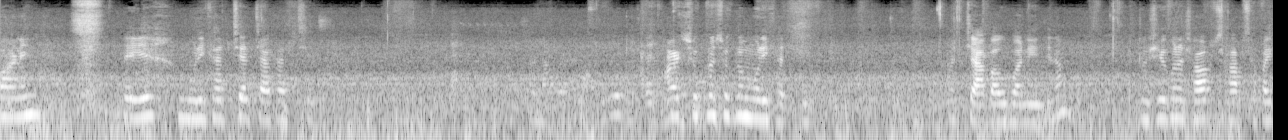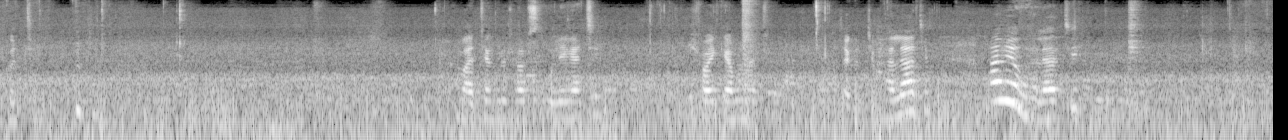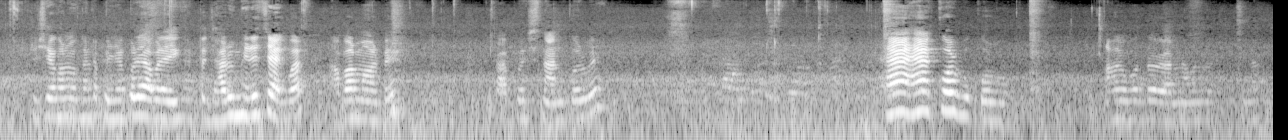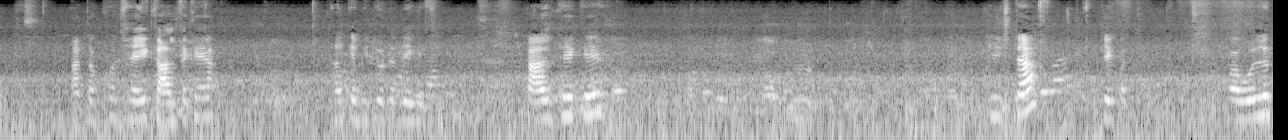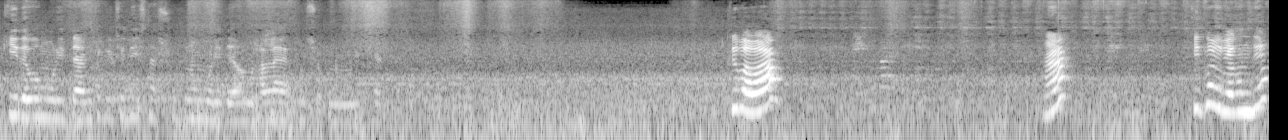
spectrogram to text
Morning এই মুড়ি খাচ্ছি আর চা খাচ্ছি। আর শুকনো শুকনো মুড়ি খাচ্ছি। আর চা বাবু বানিয়ে দিলাম। টুসি ওখানে সব সাফ সাফাই করছে। বাচ্চাগুলো সব স্কুলে গেছে। সবাই কেমন আছে? আশা করছি ভালো আছে। আমিও ভালো আছি। টুসি এখন ওখানটা পেঁচা করে আবার এই ঘরটা ঝাড়ু মেরেছে একবার, আবার মারবে। তারপরে স্নান করবে। হ্যাঁ হ্যাঁ করব করব। আগের মধ্যে রান্না বান্না করছি না। এতক্ষণ সেই কাল থেকে, কালকে ভিডিওটা দেখেছি। কাল থেকে ফ্রিজটা চেক করছে? বা বলল, কী দেবো মুড়িতে? আমি তো কিছু দিস না, শুকনো মুড়ি আমার ভালো এখন শুকনো মুড়ি খেতে। কি বাবা? কি করি বেগুন দিয়ে?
